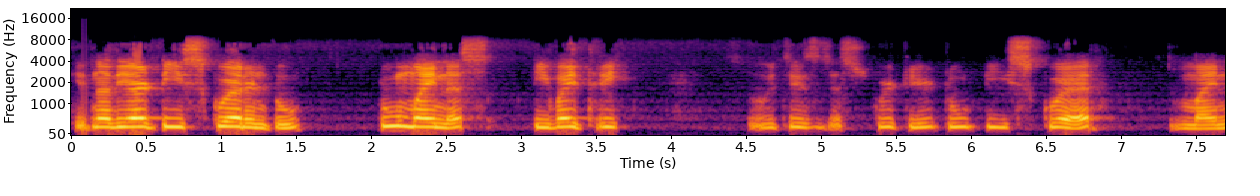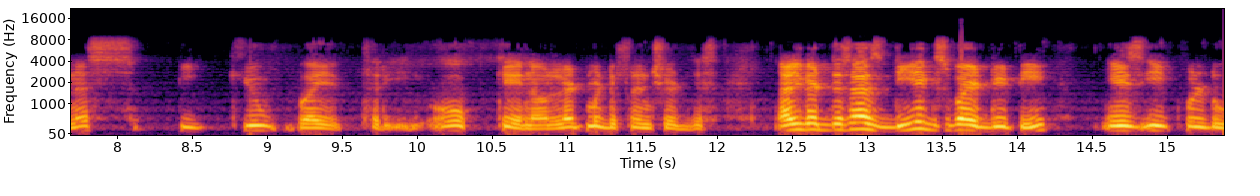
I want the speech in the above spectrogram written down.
कितना दिया है T square into two minus T by three which is just quickly 2t square minus t cube by 3 okay now let me differentiate this i'll get this as dx by dt is equal to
